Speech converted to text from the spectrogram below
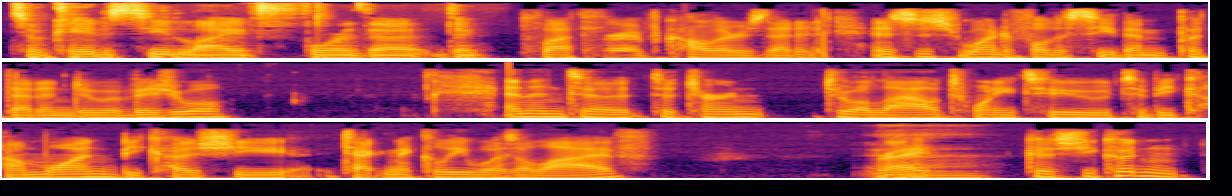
It's okay to see life for the the plethora of colors that it, and it's just wonderful to see them put that into a visual. And then to to turn to allow 22 to become one because she technically was alive, right? Because she couldn't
